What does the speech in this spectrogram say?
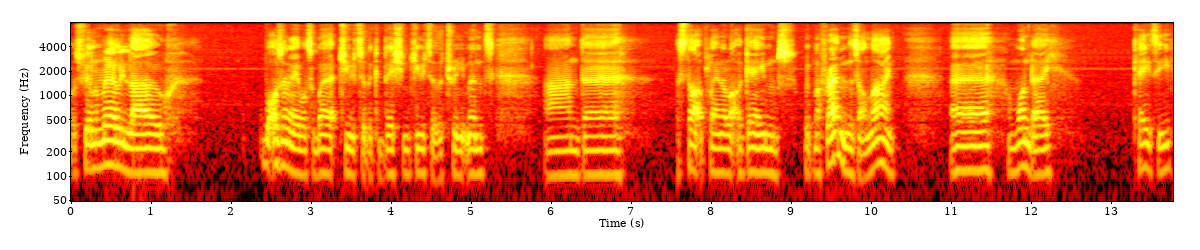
was feeling really low, wasn't able to work due to the condition, due to the treatment, and uh, I started playing a lot of games with my friends online. Uh, and one day, Katie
